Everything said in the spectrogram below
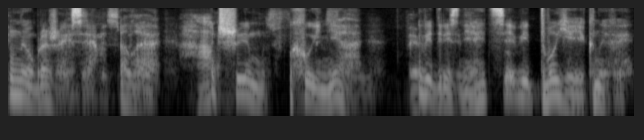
не ображайся. Але чим хуйня відрізняється від твоєї книги?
